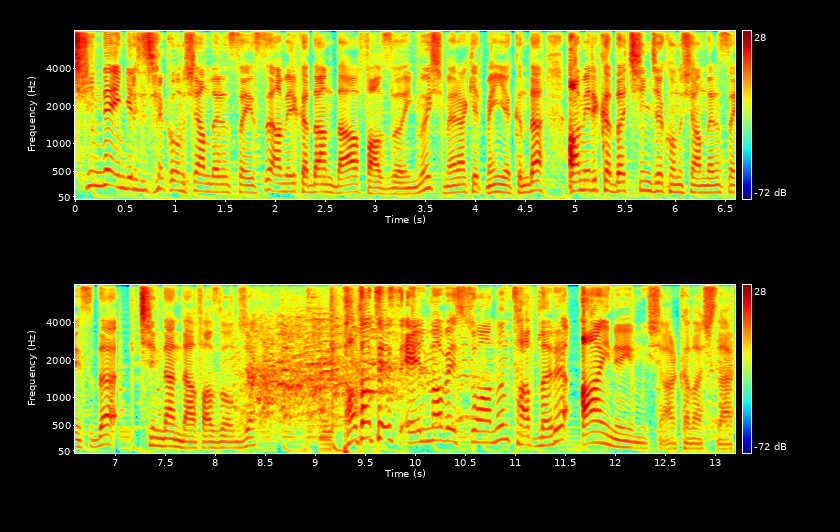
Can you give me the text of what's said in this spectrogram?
Çin'de İngilizce konuşanların sayısı Amerika'dan daha fazlaymış. Merak etmeyin yakında Amerika'da Çince konuşanların sayısı da Çin'den daha fazla olacak. Patates, elma ve soğanın tadları aynıymış arkadaşlar.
